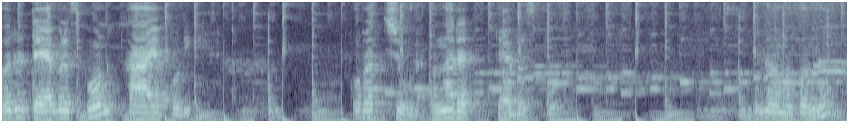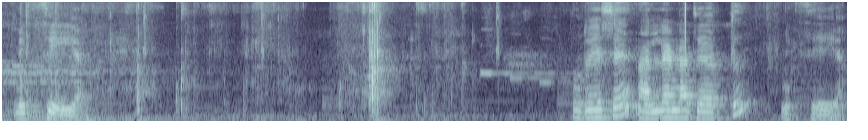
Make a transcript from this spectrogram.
ഒരു ടേബിൾ സ്പൂൺ കായപ്പൊടി. കുറച്ചുകൂടെ ഒന്നര ടേബിൾ സ്പൂൺ. ഇത് നമുക്കൊന്ന് മിക്സ് ചെയ്യാം. കുറേശ്ശെ നല്ലെണ്ണ ചേർത്ത് മിക്സ് ചെയ്യാം.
